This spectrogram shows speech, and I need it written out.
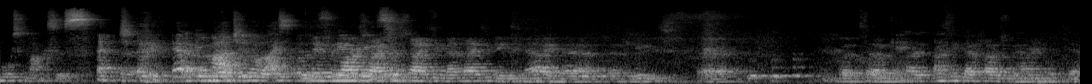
most Marxists actually have been marginalized They've been marginalized since 1989 uh, at least. Uh, but um, Okay. I, I think that lies behind it, yeah.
